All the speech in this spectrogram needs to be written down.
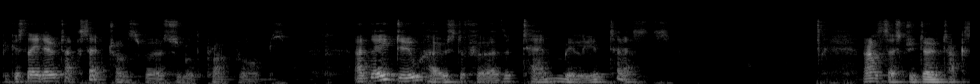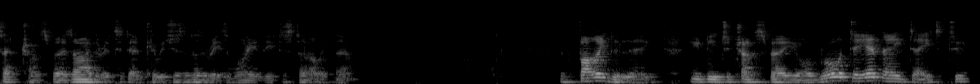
because they don't accept transfers from other platforms. And they do host a further 10 million tests. Ancestry don't accept transfers either, incidentally, which is another reason why you need to start with them. And finally, you need to transfer your raw DNA data to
